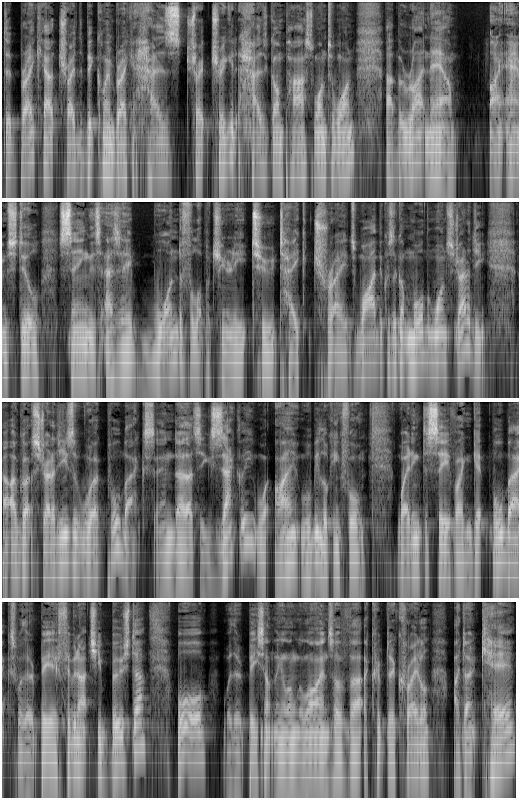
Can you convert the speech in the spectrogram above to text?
the breakout trade, the Bitcoin breakout has tr- triggered, it has gone past one to one. Uh, but right now, I am still seeing this as a wonderful opportunity to take trades. Why? Because I've got more than one strategy. Uh, I've got strategies that work pullbacks, and uh, that's exactly what I will be looking for. Waiting to see if I can get pullbacks, whether it be a Fibonacci booster or whether it be something along the lines of uh, a crypto cradle. I don't care,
